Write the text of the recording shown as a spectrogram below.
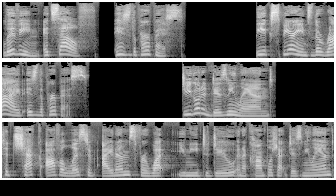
living itself is the purpose. The experience, the ride is the purpose. Do you go to Disneyland to check off a list of items for what you need to do and accomplish at Disneyland?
